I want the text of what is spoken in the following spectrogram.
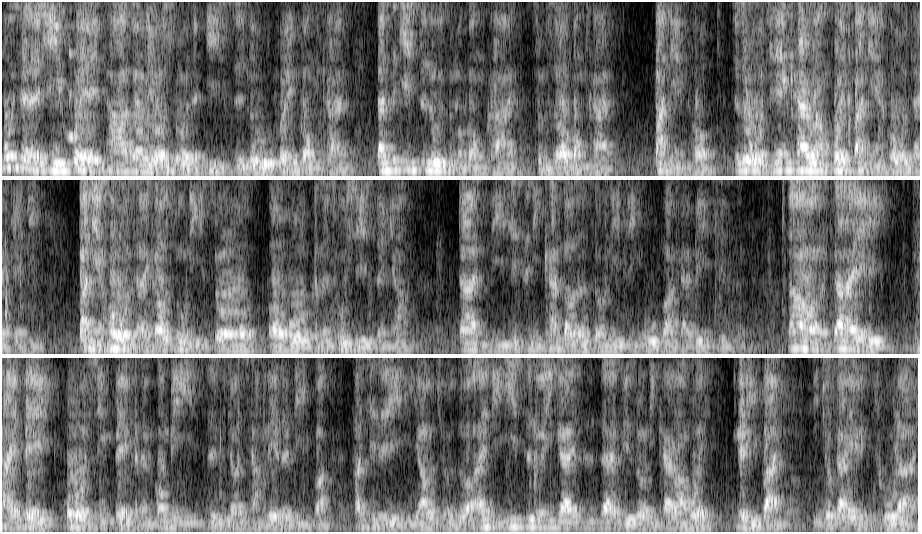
目前的议会它都有所谓的议事录会公开，但是议事录什么公开？什么时候公开？半年后，就是我今天开完会，半年后我才给你，半年后我才告诉你说，呃，我可能出席怎样，但你其实你看到的时候，你已经无法改变一些什么。那在台北或新北，可能公民意识比较强烈的地方，他其实已经要求说，哎，你议事录应该是在，比如说你开完会一个礼拜。你就该出来，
